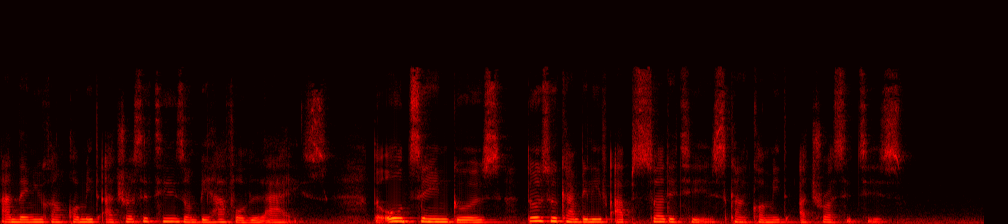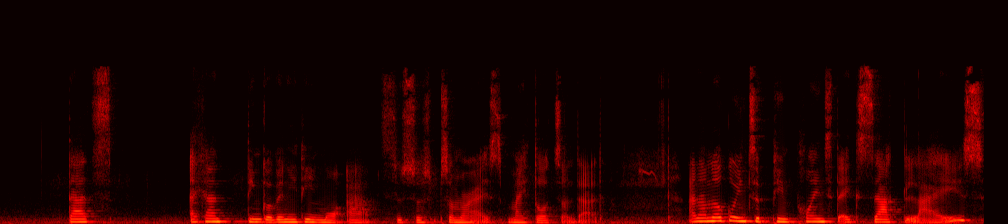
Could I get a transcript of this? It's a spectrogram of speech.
and then you can commit atrocities on behalf of lies. The old saying goes, those who can believe absurdities can commit atrocities. That's, I can't think of anything more apt to su- summarize my thoughts on that. And I'm not going to pinpoint the exact lies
